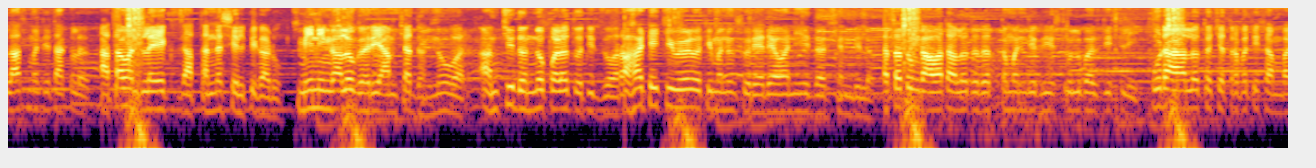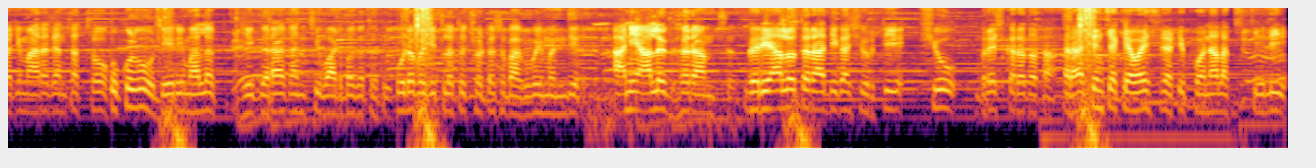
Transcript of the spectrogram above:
ग्लासमध्ये टाकलं. आता म्हटलं एक जाताना सेल्फी काढू. मी निघालो घरी आमच्या धन्नूवर. आमची धन्नो पळत होती जोर पहाटेची वेळ होती म्हणून सूर्यदेवानी दर्शन दिलं. हातातून गावात आलो तर दत्त मंदिर दिस बस दिसली. पुढे आलो तर छत्रपती संभाजी महाराजांचा चौक. कुकुळू डेअरी मालक हे ग्राहकांची वाट बघत होती. पुढे बघितलं तर छोटस बागुबाई मंदिर आणि आलं घर आमचं. घरी आलो तर राधिका शिवती शिव ब्रश करत होता. राशनच्या केवायसी साठी फोन आला केली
